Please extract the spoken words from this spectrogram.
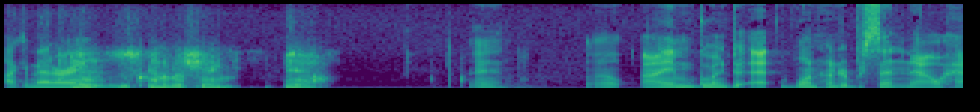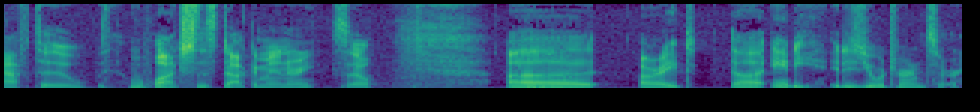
documentary. it's just kind of a shame. Yeah. Man. Well, I'm going to 100% now have to watch this documentary. So, uh, all right, uh, Andy, it is your turn, sir.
